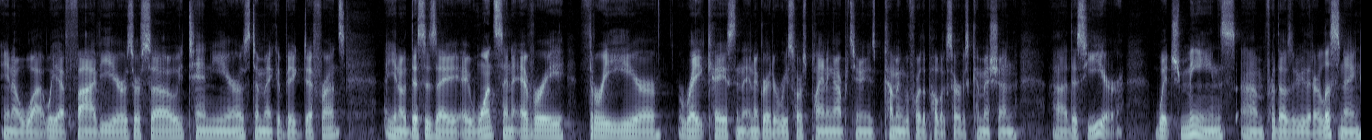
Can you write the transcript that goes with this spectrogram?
You know, what? We have five years or so, 10 years to make a big difference. You know, this is a, a once in every three year rate case and the integrated resource planning opportunities coming before the Public Service Commission uh, this year, which means, um, for those of you that are listening,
